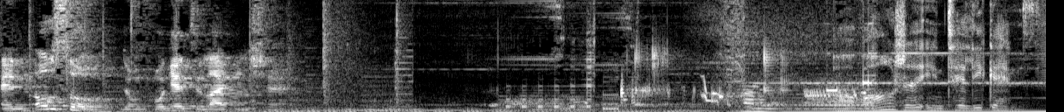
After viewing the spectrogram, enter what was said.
And also, don't forget to like and share. Orange Intelligenz.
